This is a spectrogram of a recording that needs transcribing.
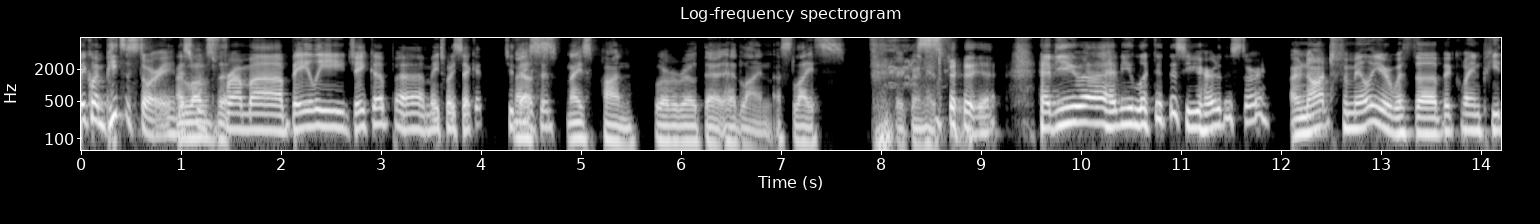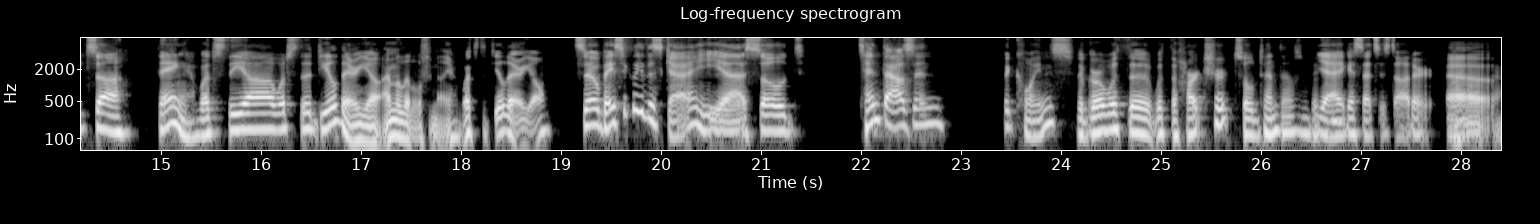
Bitcoin pizza story. I This love one's that. from uh, Bailey Jacob, uh, May 22nd, 2000. Nice, nice pun. Whoever wrote that headline, a slice. Bitcoin history. yeah. Have you uh, have you looked at this? Have you heard of this story? I'm not familiar with the Bitcoin pizza thing. What's the uh what's the deal there, yo? I'm a little familiar. What's the deal there, yo? So basically, this guy he uh, sold ten thousand bitcoins. The girl with the with the heart shirt sold ten thousand. Yeah, I guess that's his daughter. Oh, Uh, okay.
